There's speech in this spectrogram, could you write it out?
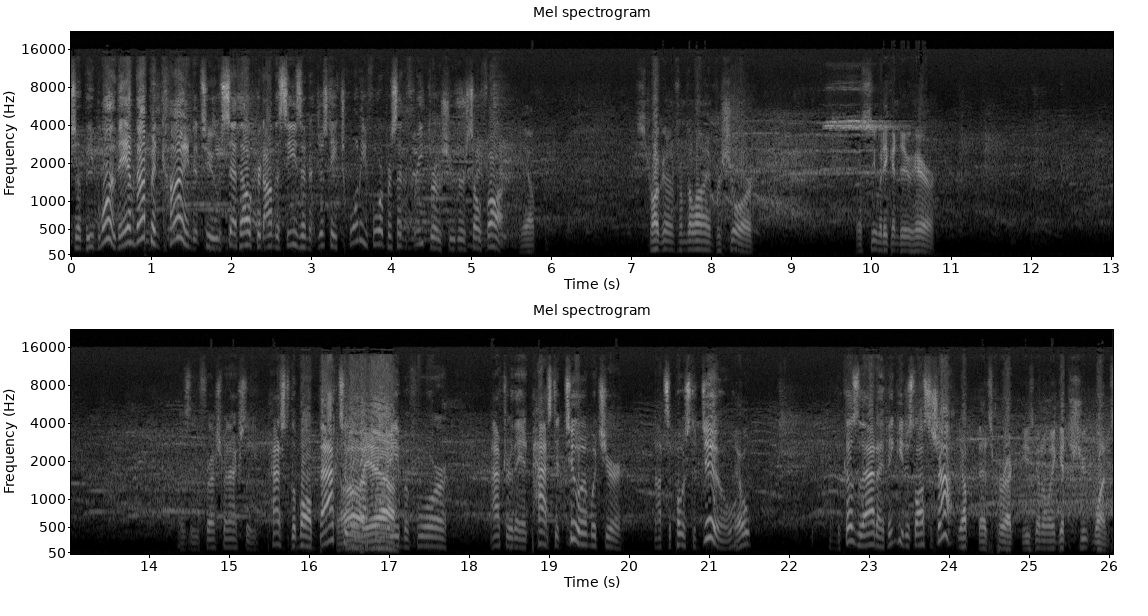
to be blunt, they have not been kind to Seth Elkert on the season. Just a 24% free throw shooter so far. Yep. Struggling from the line for sure. Let's see what he can do here. As the freshman actually passed the ball back to oh, the referee yeah. before, after they had passed it to him, which you're not supposed to do. Nope. And because of that, I think he just lost a shot. Yep, that's correct. He's going to only get to shoot once.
